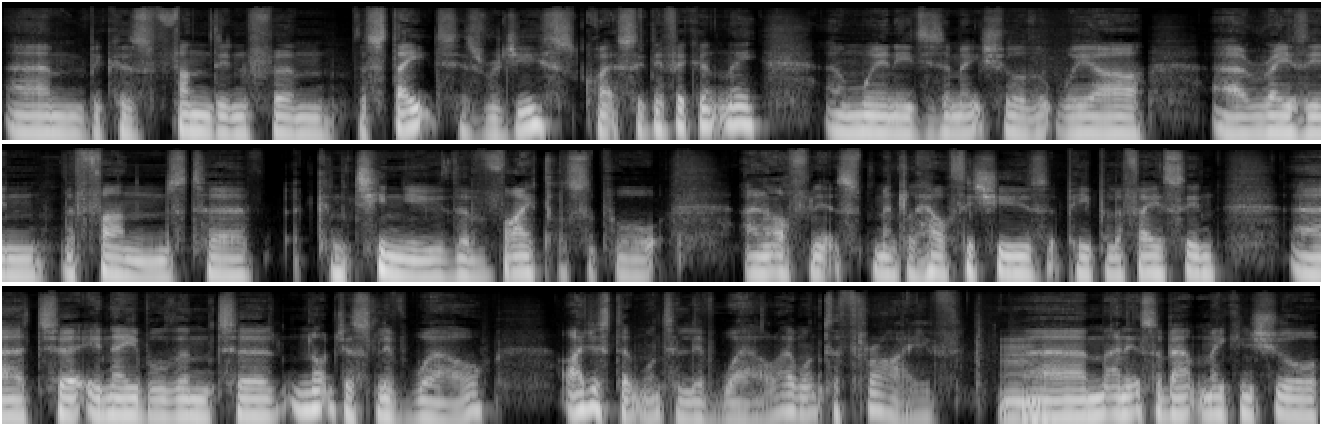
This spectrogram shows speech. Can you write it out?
um, because funding from the state is reduced quite significantly. And we're needing to make sure that we are uh, raising the funds to continue the vital support. And often it's mental health issues that people are facing uh, to enable them to not just live well. I just don't want to live well. I want to thrive. Mm. Um, and it's about making sure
